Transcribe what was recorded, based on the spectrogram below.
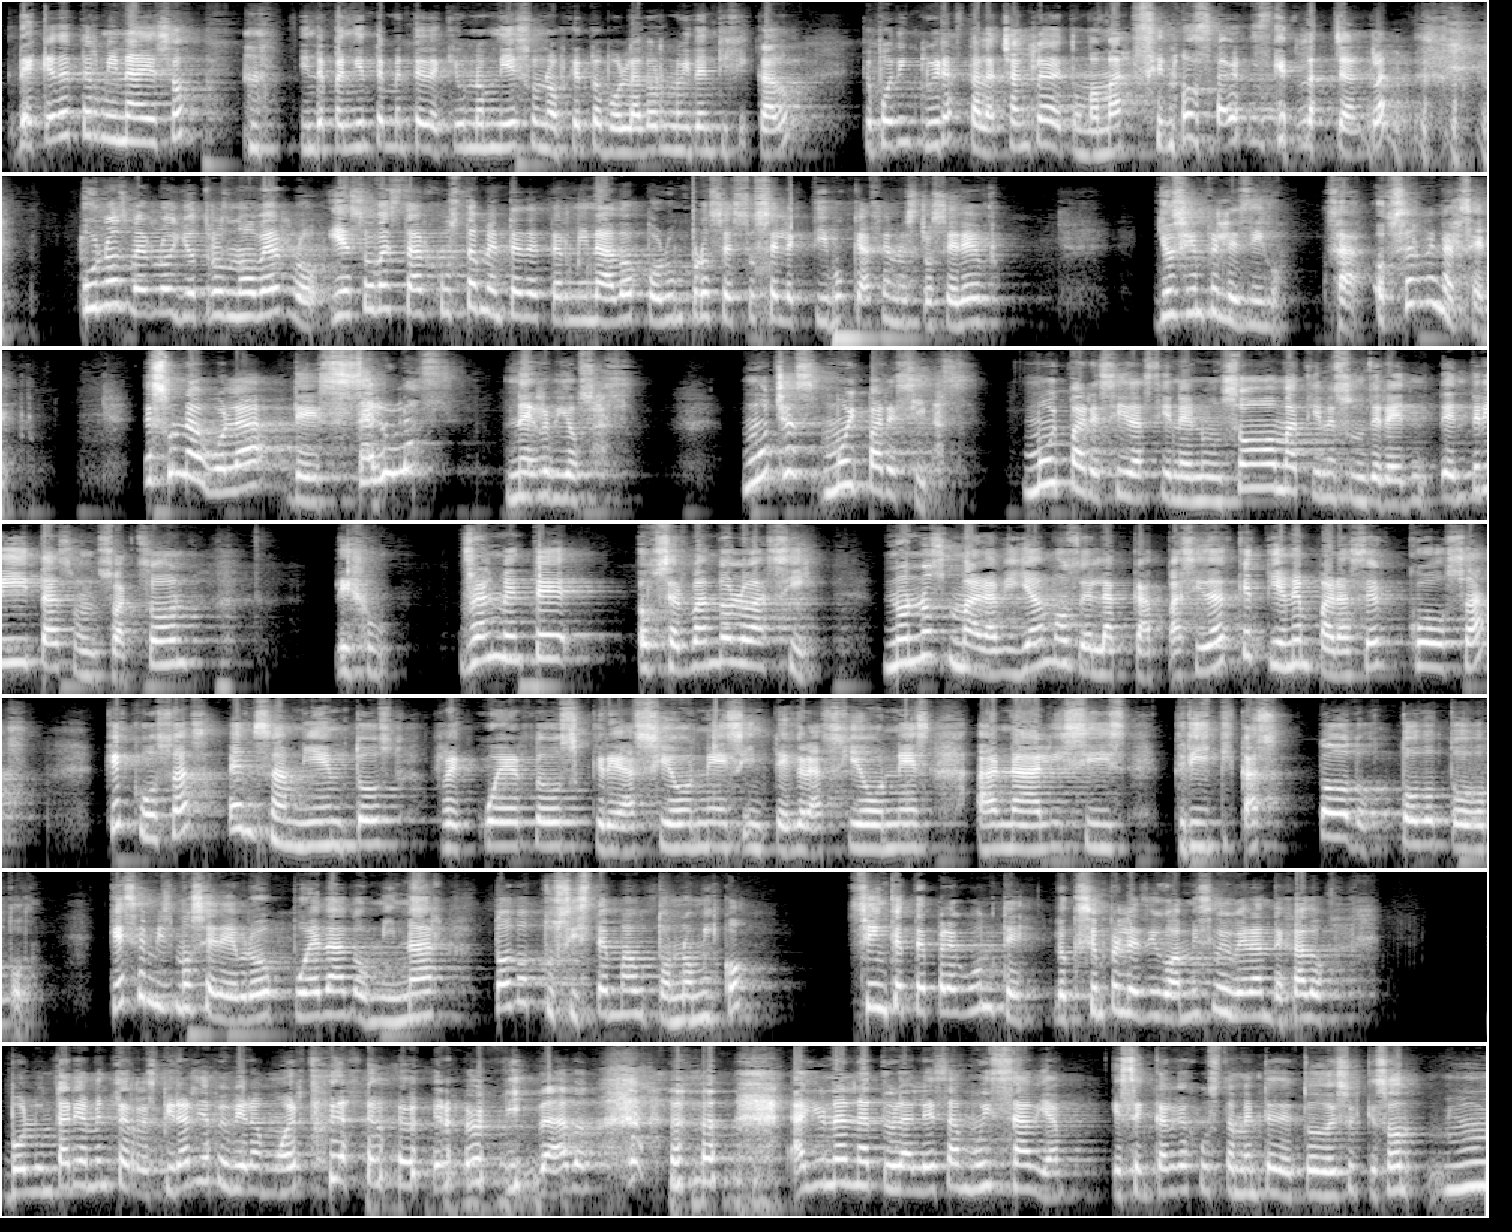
¿De qué determina eso? Independientemente de que un ovni es un objeto volador no identificado, que puede incluir hasta la chancla de tu mamá, si no sabes qué es la chancla unos verlo y otros no verlo. Y eso va a estar justamente determinado por un proceso selectivo que hace nuestro cerebro. Yo siempre les digo, o sea, observen el cerebro. Es una bola de células nerviosas, muchas muy parecidas. Muy parecidas, tienen un soma, tienen sus dendritas, un axón. Dijo, realmente observándolo así, no nos maravillamos de la capacidad que tienen para hacer cosas ¿Qué cosas? Pensamientos, recuerdos, creaciones, integraciones, análisis, críticas, todo, todo, todo, todo. Que ese mismo cerebro pueda dominar todo tu sistema autonómico sin que te pregunte. Lo que siempre les digo, a mí si me hubieran dejado voluntariamente respirar, ya me hubiera muerto, ya se me hubiera olvidado. Hay una naturaleza muy sabia que se encarga justamente de todo eso y que son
